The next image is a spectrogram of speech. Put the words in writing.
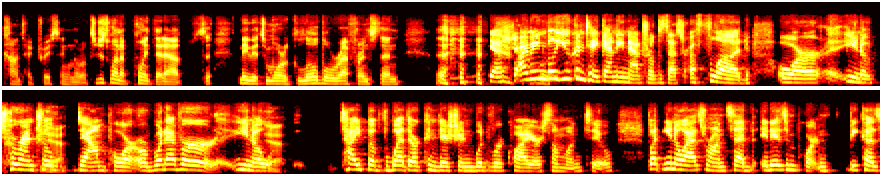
contact tracing in the world. So just want to point that out. So maybe it's a more global reference than. yeah, sure. I mean, well, you can take any natural disaster, a flood, or uh, you know, torrential yeah. downpour, or whatever you know. Yeah. type of weather condition would require someone to but you know as ron said it is important because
